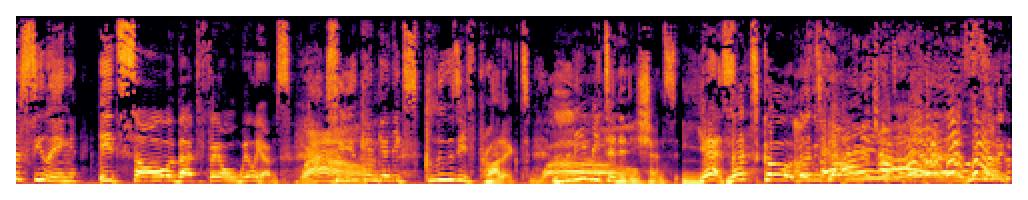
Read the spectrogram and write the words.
the ceiling, it's all about Pharrell Williams. Wow. So you can get exclusive product, Wow. limited editions. Yes. Let's go. Let's go. I know. We gotta go.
